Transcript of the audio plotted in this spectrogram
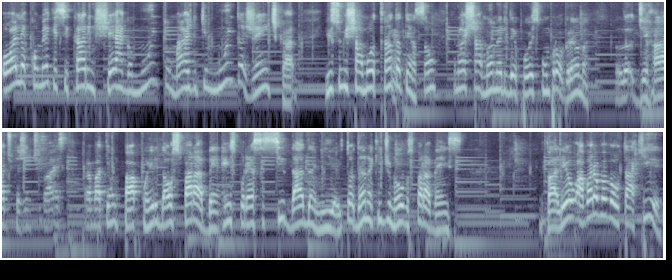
Olha como é que esse cara enxerga muito mais do que muita gente, cara. Isso me chamou tanta atenção que nós chamamos ele depois com um programa de rádio que a gente faz para bater um papo com ele e dar os parabéns por essa cidadania. E tô dando aqui de novo os parabéns. Valeu. Agora eu vou voltar aqui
